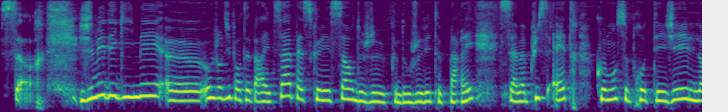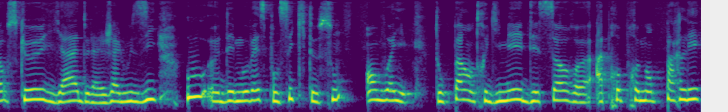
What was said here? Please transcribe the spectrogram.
sort. Je mets des guillemets euh, aujourd'hui pour te parler de ça parce que les sorts de dont je vais te parler, ça va plus être comment se protéger lorsque il y a de la jalousie ou euh, des mauvaises pensées qui te sont envoyées. Donc pas entre guillemets des sorts euh, à proprement parler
